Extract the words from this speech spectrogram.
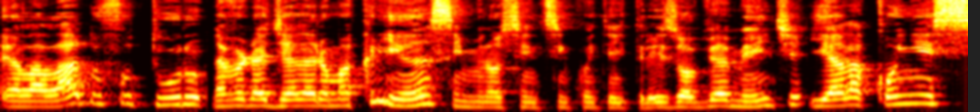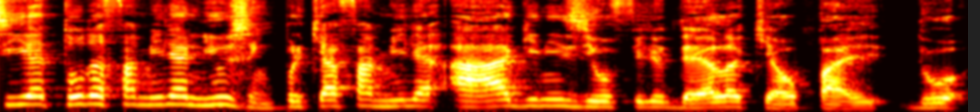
ela lá do futuro, na verdade ela era uma criança em 1953, obviamente, e ela conhecia toda a família Nielsen, porque a família, a Agnes e o filho dela, que é o pai do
